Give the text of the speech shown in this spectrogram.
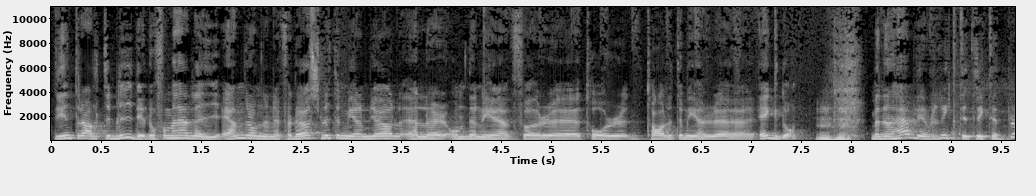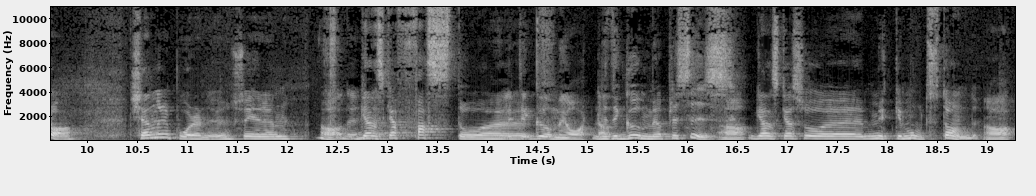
Det är inte alltid blir det. Då får man hälla i en om den är för lös, lite mer mjöl eller om den är för eh, torr, ta lite mer eh, ägg då. Men den här blev riktigt, riktigt bra. Känner du på den nu så är den Ja, är- ganska fast och... eh, Lite gummiartad. Lite gummi, precis. Ja. Ganska så eh, mycket motstånd. Ja.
